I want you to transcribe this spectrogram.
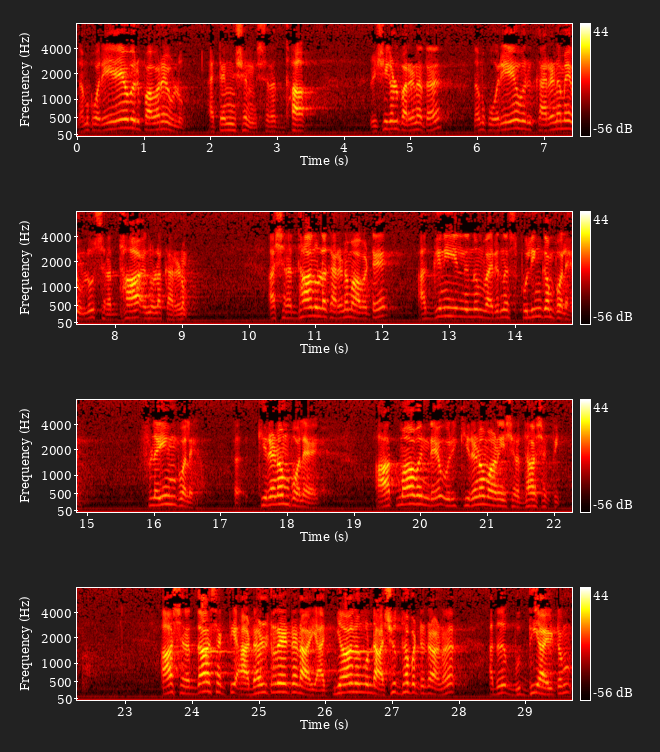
നമുക്ക് ഒരേ ഒരു പവറേ ഉള്ളൂ. അറ്റൻഷൻ ശ്രദ്ധ. ഋഷികൾ പറയണത് നമുക്ക് ഒരേ ഒരു കരണമേ ഉള്ളൂ ശ്രദ്ധ എന്നുള്ള കരണം. ആ ശ്രദ്ധ എന്നുള്ള കരണമാവട്ടെ അഗ്നിയിൽ നിന്നും വരുന്ന സ്ഫുലിംഗം പോലെ ഫ്ലെയിം പോലെ കിരണം പോലെ ആത്മാവിന്റെ ഒരു കിരണമാണ് ഈ ശ്രദ്ധാശക്തി. ആ ശ്രദ്ധാശക്തി അഡൾട്ടറേറ്റഡ് ആയി അജ്ഞാനം കൊണ്ട് അശുദ്ധപ്പെട്ടിട്ടാണ് അത് ബുദ്ധിയായിട്ടും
